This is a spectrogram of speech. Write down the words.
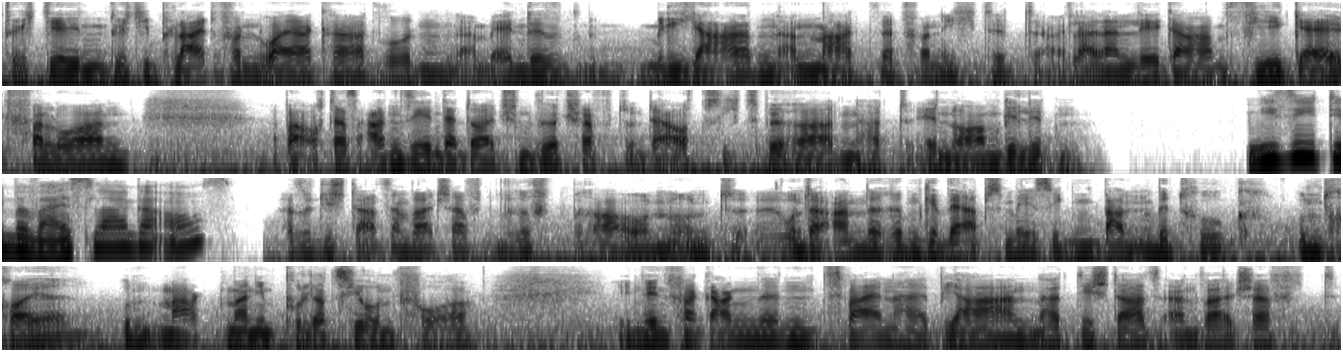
durch, den, durch die Pleite von Wirecard wurden am Ende Milliarden an Marktwert vernichtet. Kleinanleger haben viel Geld verloren. Aber auch das Ansehen der deutschen Wirtschaft und der Aufsichtsbehörden hat enorm gelitten. Wie sieht die Beweislage aus? Also die Staatsanwaltschaft wirft Braun und äh, unter anderem gewerbsmäßigen Bandenbetrug, Untreue und Marktmanipulation vor. In den vergangenen zweieinhalb Jahren hat die Staatsanwaltschaft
